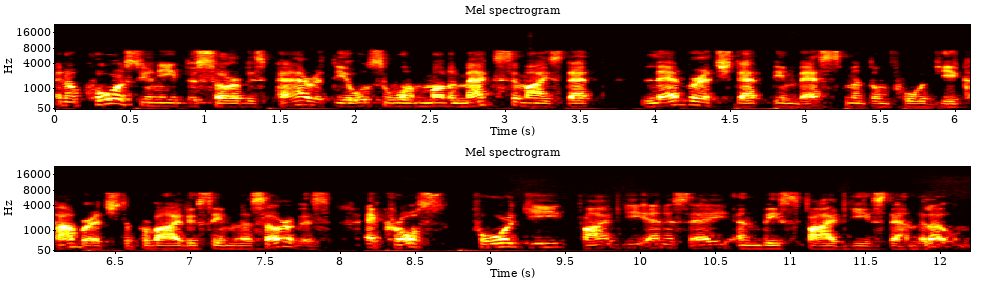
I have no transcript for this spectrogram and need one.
And of course, you need the service parity. You also want, want to maximize that leverage that investment on 4G coverage to provide a similar service across 4G, 5G NSA, and this 5G standalone.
